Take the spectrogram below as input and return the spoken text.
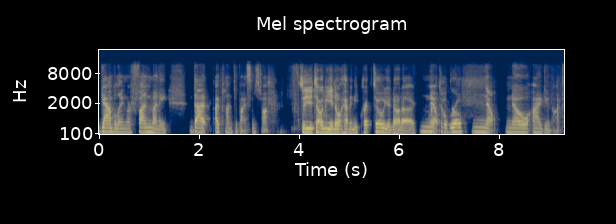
gambling or fun money that I plan to buy some stock. So you're telling me you don't have any crypto? You're not a crypto no. bro? No, no, I do not.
